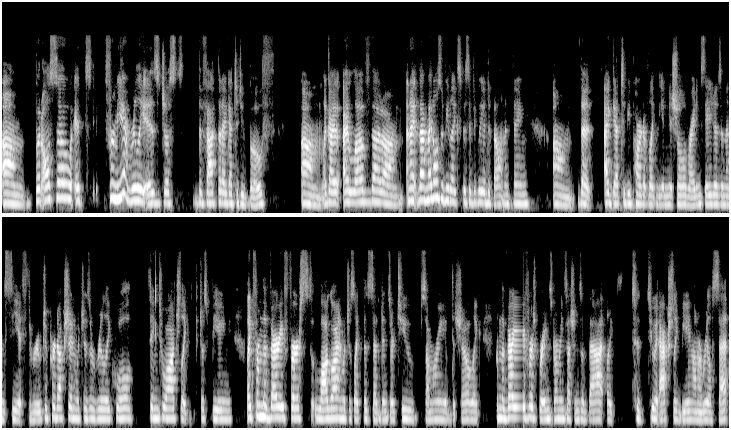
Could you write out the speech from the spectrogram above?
Um, but also it's for me, it really is just the fact that I get to do both. Um, like I I love that um and I that might also be like specifically a development thing um that I get to be part of like the initial writing stages and then see it through to production, which is a really cool thing to watch like just being like from the very first log logline which is like the sentence or two summary of the show like from the very first brainstorming sessions of that like to to it actually being on a real set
